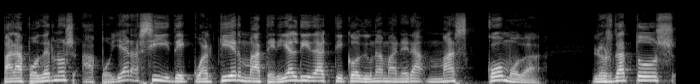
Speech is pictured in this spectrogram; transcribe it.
para podernos apoyar así de cualquier material didáctico de una manera más cómoda. Los datos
